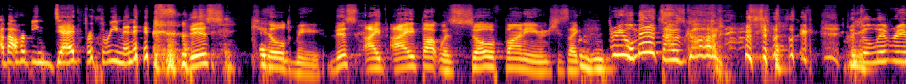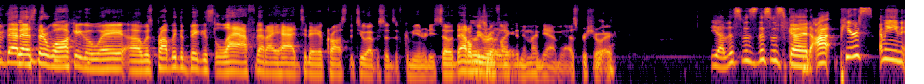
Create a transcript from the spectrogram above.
about her being dead for three minutes. This killed me. This I I thought was so funny when she's like, three more minutes, I was gone. Like, the delivery of that as they're walking away uh, was probably the biggest laugh that I had today across the two episodes of Community. So that'll be really reflected in my meow meows for sure. yeah this was this was good uh pierce i mean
